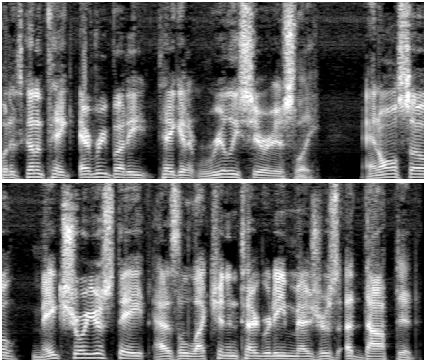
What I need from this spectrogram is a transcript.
but it's going to take everybody taking it really seriously. And also make sure your state has election integrity measures adopted.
